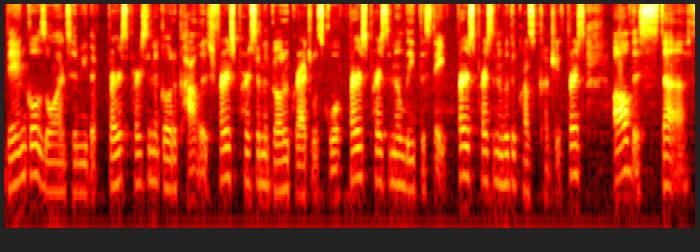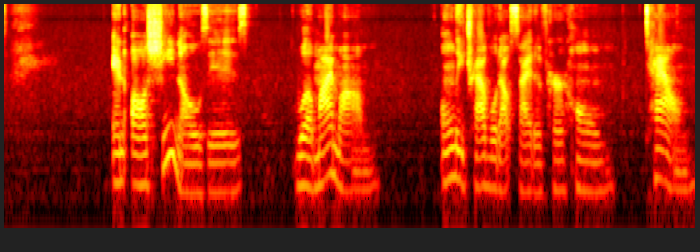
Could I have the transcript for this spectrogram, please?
then goes on to be the first person to go to college, first person to go to graduate school, first person to leave the state, first person to move across the country, first, all this stuff. And all she knows is, well, my mom only traveled outside of her hometown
